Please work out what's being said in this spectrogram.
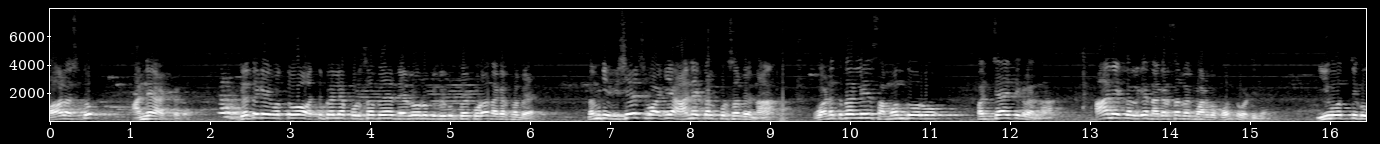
ಭಾಳಷ್ಟು ಅನ್ಯಾಯ ಆಗ್ತದೆ. ಜೊತೆಗೆ ಇವತ್ತು ಹತ್ತುಬೆಲೆ ಪುರಸಭೆ ನೆಲ್ಲೂರು ಬಿದ್ರಗುಪ್ಪೆ ಕೂಡ ನಗರಸಭೆ. ನಮಗೆ ವಿಶೇಷವಾಗಿ ಆನೇಕಲ್ ಪುರಸಭೆಯನ್ನು ಒಣಕದಲ್ಲಿ ಸಮಂದೂರು ಪಂಚಾಯಿತಿಗಳನ್ನು ಆನೇಕಲ್ಗೆ ನಗರಸಭೆಗೆ ಮಾಡಬೇಕು ಅಂತ ಹೊರಟಿದ್ದಾರೆ ಇವತ್ತಿಗೂ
